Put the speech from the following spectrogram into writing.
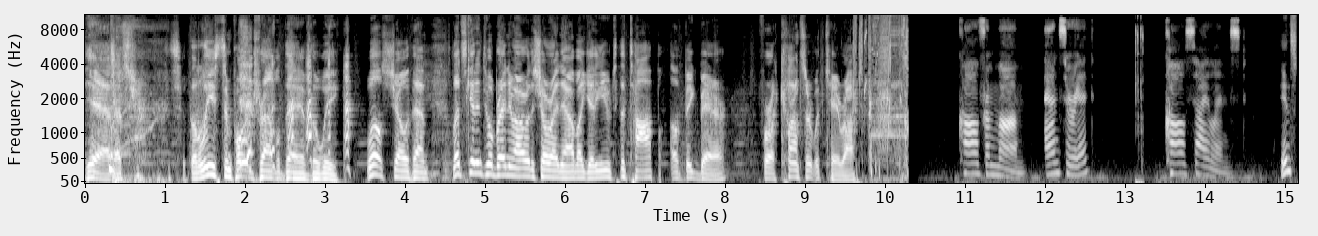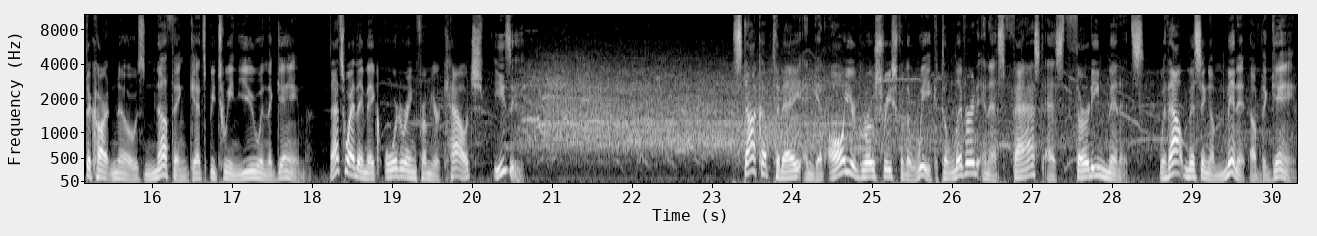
Yeah, that's it's the least important travel day of the week. We'll show them. Let's get into a brand new hour of the show right now by getting you to the top of Big Bear for a concert with KROQ. Call from mom. Answer it. Call silenced. Instacart knows nothing gets between you and the game. That's why they make ordering from your couch easy. Stock up today and get all your groceries for the week delivered in as fast as 30 minutes without missing a minute of the game.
